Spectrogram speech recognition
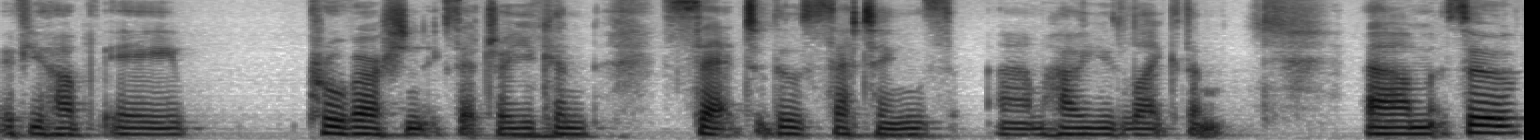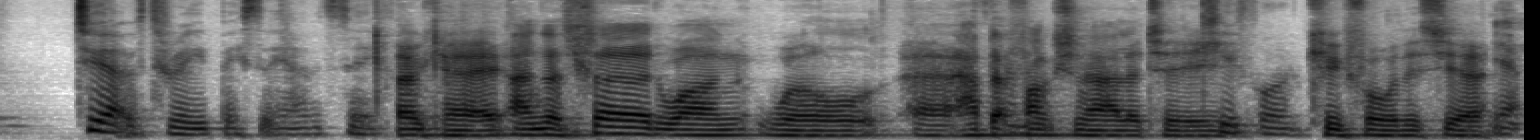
If you have a pro version, etc., you can set those settings um, how you'd like them. Um, so two out of three, basically, I would say. Okay, and the third one will uh, have that functionality Q4 Q4 this year. Yeah.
